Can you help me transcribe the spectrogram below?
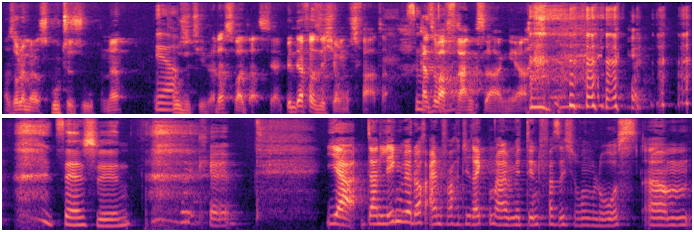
Man soll immer das Gute suchen, ne? Ja. Positiver, das war das, ja. Ich bin der Versicherungsvater. Super. Kannst aber Frank sagen, ja. Sehr schön. Okay. Ja, dann legen wir doch einfach direkt mal mit den Versicherungen los. Ähm,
